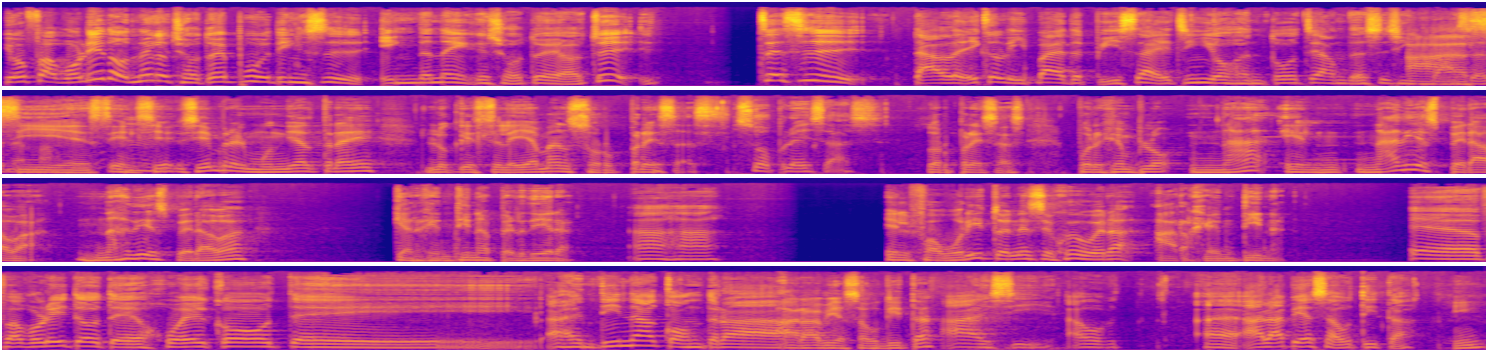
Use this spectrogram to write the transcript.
有 favorito 那个球队不一定是赢的那个球队哦。这这次打了一个礼拜的比赛，已经有很多这样的事情发生了 Así 嘛。 es. El- sie- Siempre el mundial trae lo que se le llaman sorpresas. Sorpresas， sorpresas. Por ejemplo, na- el- nadie esperaba, nadie esperaba que Argentina perdiera. 啊哈。 El favorito en ese juego era Argentina. El favorito de juego de Argentina contra Arabia Saudita. Ah, sí, Au- eh, Arabia Saudita. ¿sí?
